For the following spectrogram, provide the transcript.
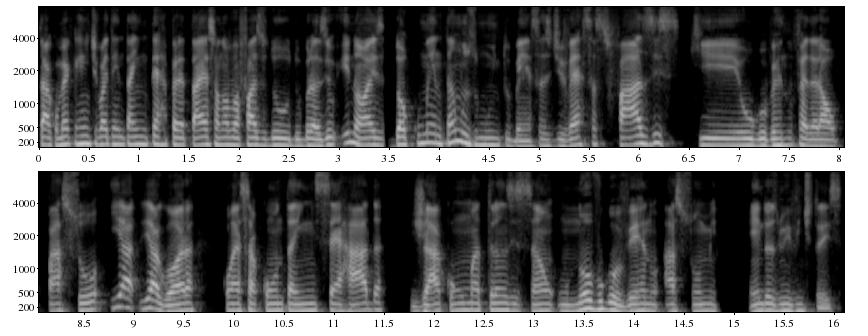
tá, como é que a gente vai tentar interpretar essa nova fase do, do Brasil? E nós documentamos muito bem essas diversas fases que o governo federal passou e, a, e agora, com essa conta encerrada, já com uma transição, um novo governo assume em 2023.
